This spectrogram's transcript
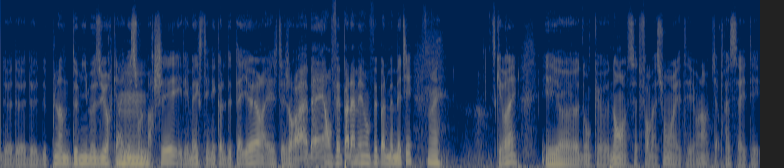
de, de, de, de plein de demi-mesures qui arrivaient sur le marché et les mecs c'était une école de tailleur et c'était genre ah ben on fait pas la même on fait pas le même métier Ouais. ce qui est vrai et euh, donc euh, non cette formation a été voilà puis après ça a été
